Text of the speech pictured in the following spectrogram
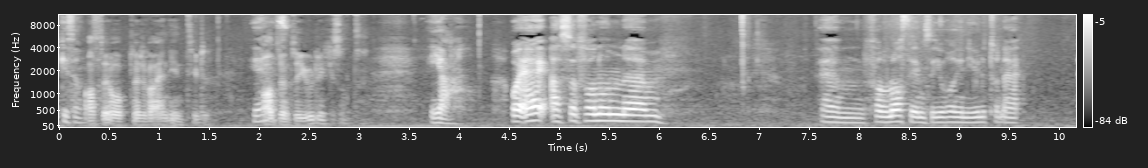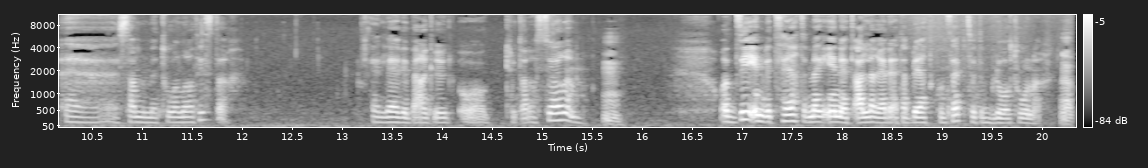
Ikke sant? At det åpner veien inn til Yes. advent og jul, ikke sant? Ja. Og jeg, altså for noen um, um, For noen år siden så gjorde jeg en juleturné uh, sammen med to andre artister. Levi Bergrud og Knut Anders Sørum. Mm. Og de inviterte meg inn i et allerede etablert konsept som heter Blåtoner. Ja.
